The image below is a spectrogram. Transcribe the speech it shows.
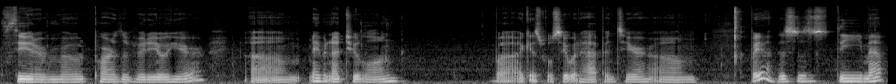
theater mode part of the video here. Um, maybe not too long, but I guess we'll see what happens here. Um, but yeah, this is the map,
